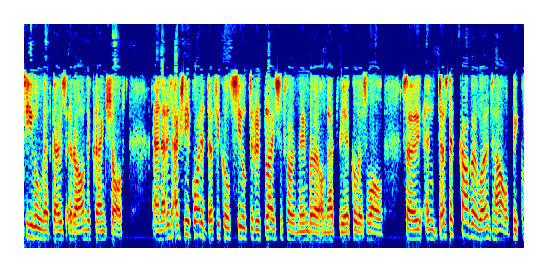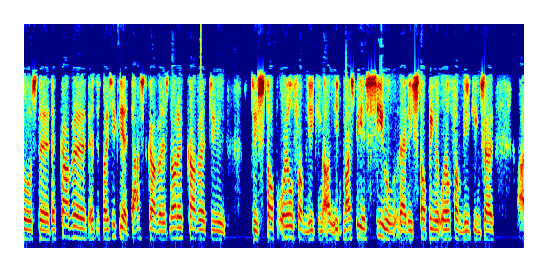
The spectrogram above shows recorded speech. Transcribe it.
seal that goes around the crankshaft. And that is actually quite a difficult seal to replace, if I remember, on that vehicle as well. So, and just a cover won't help because the, the cover, it is basically a dust cover. It's not a cover to, to stop oil from leaking. It must be a seal that is stopping the oil from leaking. So I,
